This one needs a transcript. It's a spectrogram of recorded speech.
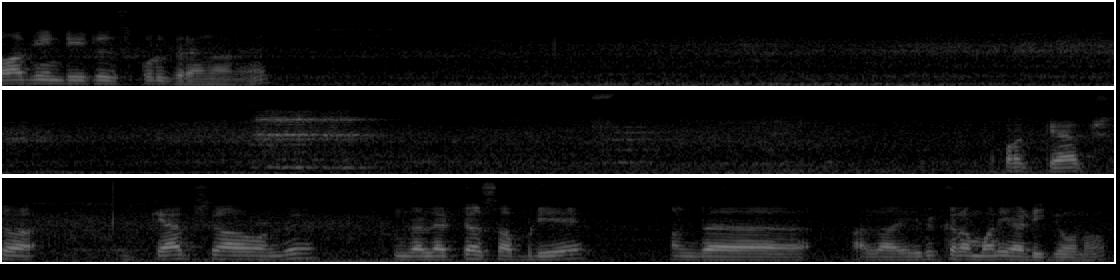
லாகின் டீட்டெயில்ஸ் கொடுக்குறேன் நான். அப்புறம் கேப்ஷா கேப்ஷா வந்து இந்த லெட்டர்ஸ் அப்படியே அந்த அதில் இருக்கிற மாதிரி அடிக்கணும்.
